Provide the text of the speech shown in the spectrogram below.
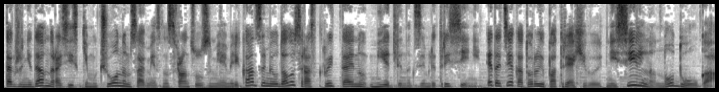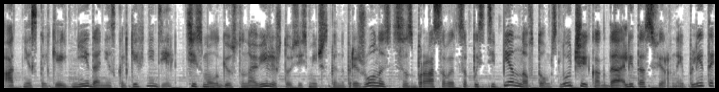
Также недавно российским ученым совместно с французами и американцами удалось раскрыть тайну медленных землетрясений. Это те, которые потряхивают не сильно, но долго, от нескольких дней до нескольких недель. Сейсмологи установили, что сейсмическая напряженность сбрасывается постепенно в том случае, когда литосферные плиты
